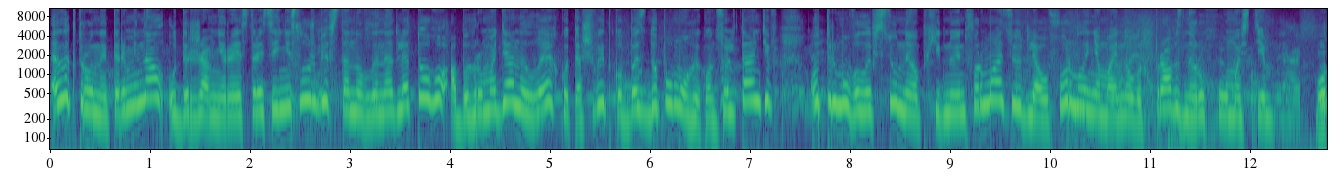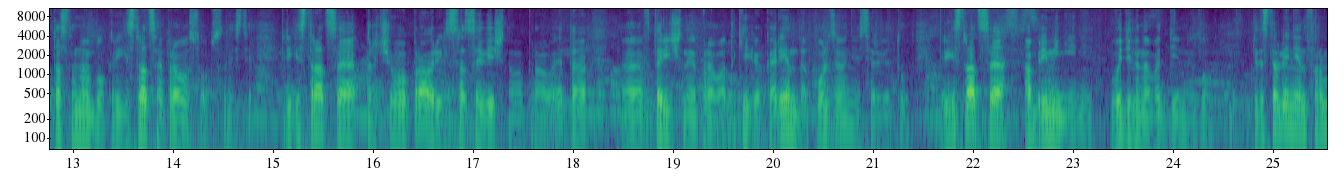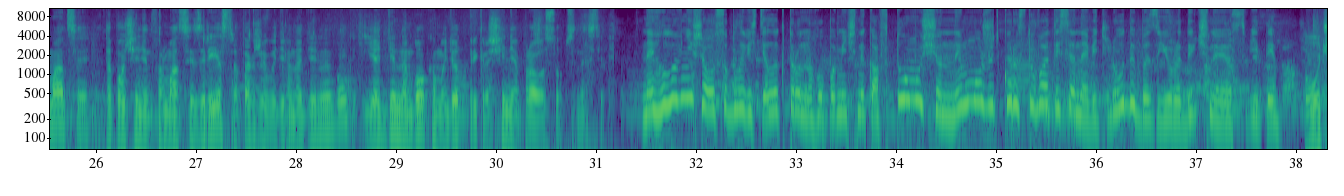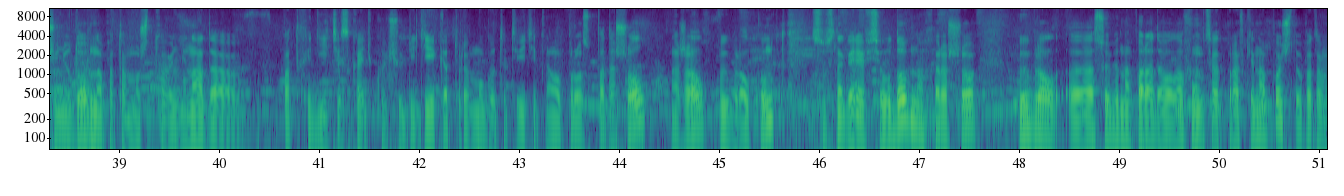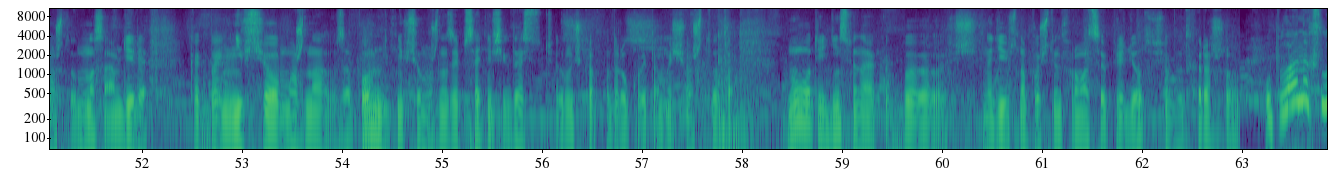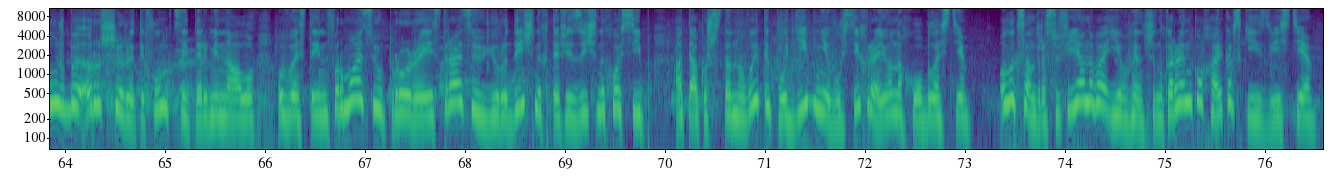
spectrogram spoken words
Електронний термінал у Державній реєстраційній службі встановлено для того, аби громадяни легко та швидко, без допомоги консультантів, отримували всю необхідну інформацію для оформлення майнових прав з нерухомості. Вот основной блок – регистрация права собственности. Регистрация рычевого права, регистрация вечного права – это э, вторичные права, такие как аренда, пользование, сервитут. Регистрация обременений выделена в отдельный блок. Предоставление информации, это получение информации из реестра, также выделен отдельный блок. И отдельным блоком идет прекращение права собственности. Найголовніша особливість електронного помічника в тому, що ним можуть користуватися навіть люди без юридичної освіти. Очень удобно, потому что не надо подходить, искать кучу людей, которые могут ответить на вопрос. Подошел, нажал, выбрал пункт. Собственно говоря, все удобно, хорошо. Выбрал. Э, Особенно порадовала функция отправки на почту, потому что ну, на самом деле как бы не все можно запомнить, не все можно записать, не всегда есть ручка под рукой, там еще что-то. Ну вот единственное, как бы, щ- надеюсь, на почту информация придет, все будет хорошо. У планах служби розширити функції терміналу, ввести інформацію про реєстрацію юридичних та фізичних осіб, а також встановити подібні в усіх районах області. Олександра Софіянова, Євген Шинкаренко, Харківські ізвістія.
